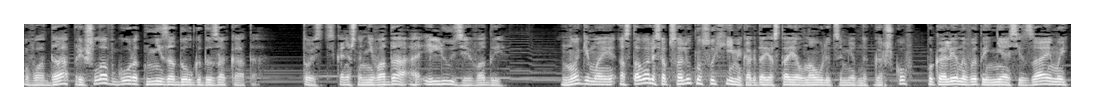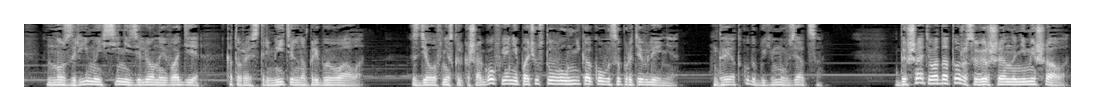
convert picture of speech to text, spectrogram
Вода пришла в город незадолго до заката. То есть, конечно, не вода, а иллюзия воды. Ноги мои оставались абсолютно сухими, когда я стоял на улице Медных горшков, по колено в этой неосязаемой, но зримой сине зеленой воде, которая стремительно прибывала. Сделав несколько шагов, я не почувствовал никакого сопротивления. Да и откуда бы ему взяться? Дышать вода тоже совершенно не мешала.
